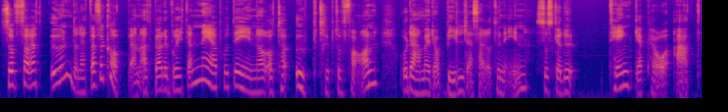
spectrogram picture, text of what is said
Så för att underlätta för kroppen att både bryta ner proteiner och ta upp tryptofan och därmed då bilda serotonin, så ska du tänka på att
